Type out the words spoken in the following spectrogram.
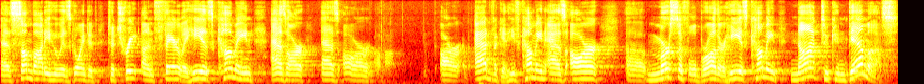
as somebody who is going to, to treat unfairly. He is coming as our, as our, our advocate. He's coming as our uh, merciful brother. He is coming not to condemn us.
